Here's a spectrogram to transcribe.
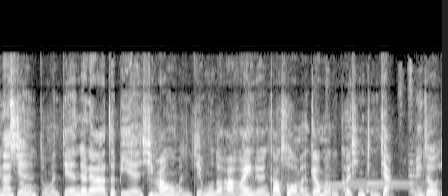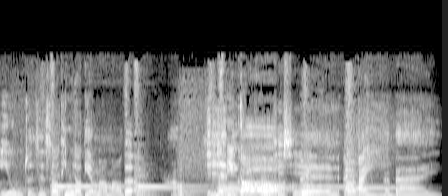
那今天我们今天就聊到这边，喜欢我们节目的话，欢迎留言告诉我们，给我们五颗星评价。每周一五准时收听，有点毛毛的。好，谢谢 Nico，谢谢，拜拜，拜拜。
